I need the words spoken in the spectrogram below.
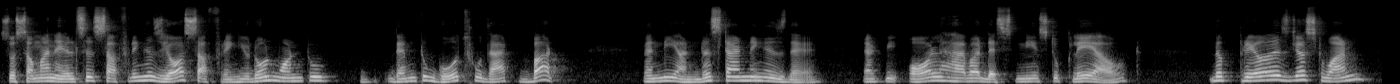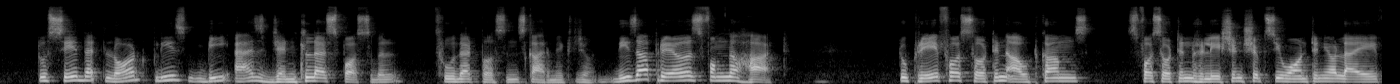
So someone else's suffering is your suffering. You don't want to them to go through that. But when the understanding is there that we all have our destinies to play out, the prayer is just one to say that Lord, please be as gentle as possible through that person's karmic journey. These are prayers from the heart to pray for certain outcomes, for certain relationships you want in your life,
